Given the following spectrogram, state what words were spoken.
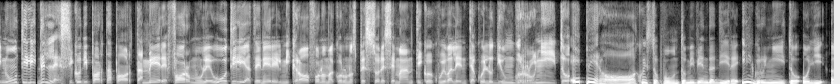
inutili del lessico di porta a porta, mere formule utili a tenere il microfono ma con uno spessore semantico equivalente a quello di un grugnito. E però a questo punto mi viene da dire il grugnito o gli uh,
